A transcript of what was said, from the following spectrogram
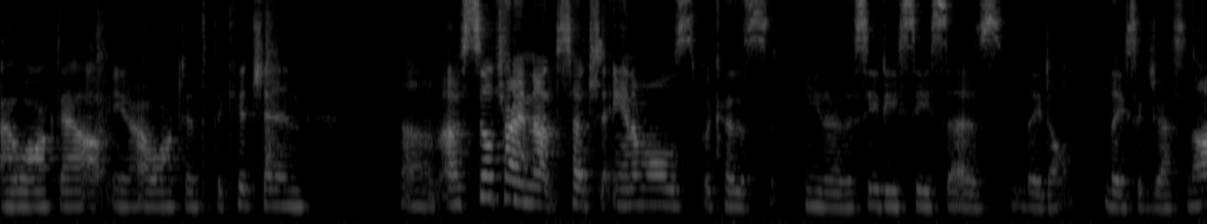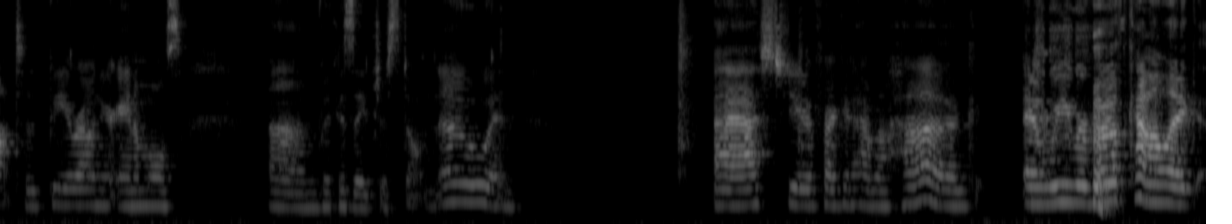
I walked out, you know, I walked into the kitchen. Um, I was still trying not to touch the animals because, you know, the CDC says they don't, they suggest not to be around your animals um, because they just don't know. And I asked you if I could have a hug, and we were both kind of like,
